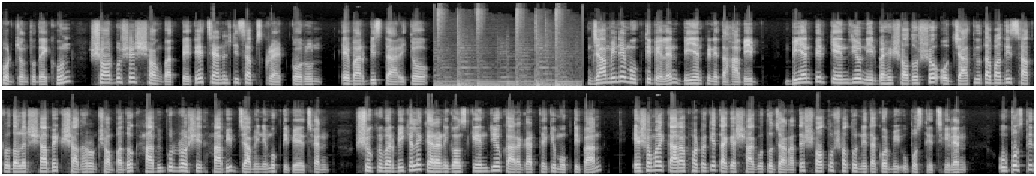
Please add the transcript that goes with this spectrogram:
পর্যন্ত দেখুন। সর্বশেষ সংবাদ পেতে চ্যানেলটি সাবস্ক্রাইব করুন। এবার বিস্তারিত। জামিনে মুক্তি পেলেন বিএনপি নেতা হাবিব। বিএনপির কেন্দ্রীয় নির্বাহী সদস্য ও জাতীয়তাবাদী ছাত্রদলের সাবেক সাধারণ সম্পাদক হাবিবুর রশিদ হাবিব জামিনে মুক্তি পেয়েছেন। শুক্রবার বিকেলে কেরানীগঞ্জ কেন্দ্রীয় কারাগার থেকে মুক্তি পান। এ সময় কারা ফটকে তাকে স্বাগত জানাতে শত শত নেতাকর্মী উপস্থিত ছিলেন। উপস্থিত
